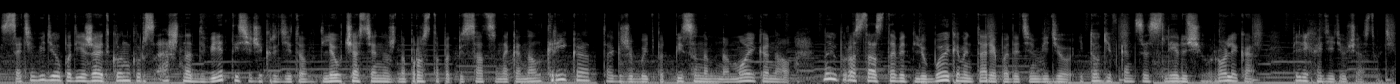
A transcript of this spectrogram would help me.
С этим видео подъезжает конкурс аж на 2000 кредитов. Для участия нужно просто подписаться на канал Крика, также быть подписанным на мой канал, ну и просто оставить любой комментарий под этим видео. Итоги в конце следующего ролика. Переходите участвуйте.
